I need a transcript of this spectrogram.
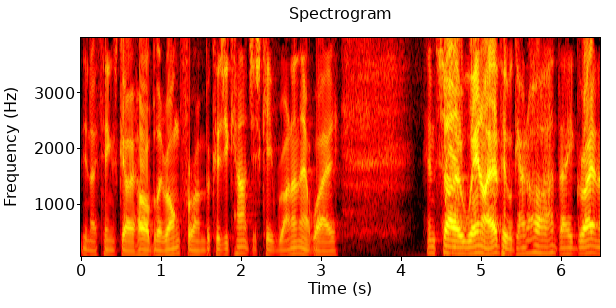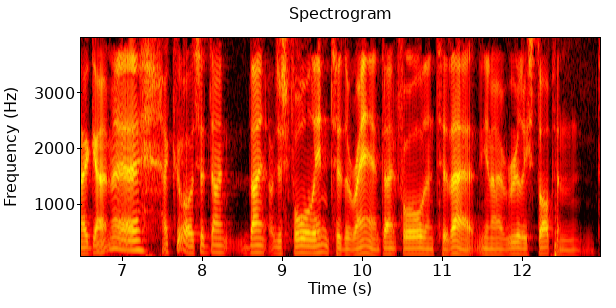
you know things go horribly wrong for them because you can't just keep running that way. And so when I have people going, "Oh, aren't they great?" and I go, "Eh, of course." So don't don't just fall into the rant. Don't fall into that. You know, really stop and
